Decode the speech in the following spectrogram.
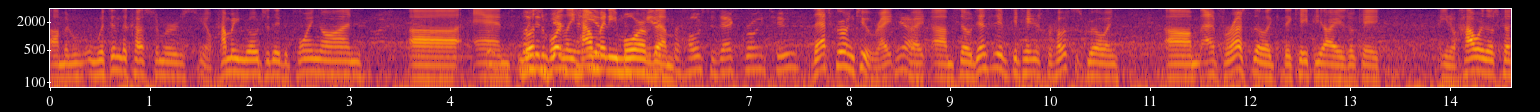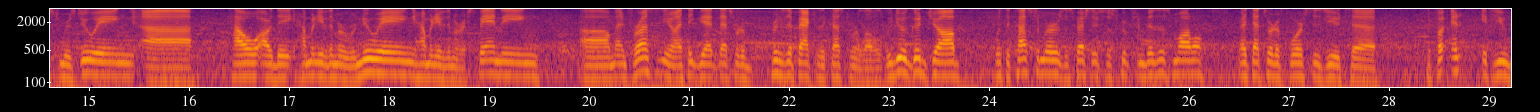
um, and within the customers, you know, how many nodes are they deploying on, uh, and most importantly, how many more of them. Per host, is that growing too? That's growing too, right? Yeah. Right. Um, so density of containers per host is growing, um, and for us, though, like the KPI is okay. You know, how are those customers doing? Uh, how are they? How many of them are renewing? How many of them are expanding? Um, and for us, you know, I think that that sort of brings it back to the customer level. If we do a good job with the customers, especially a subscription business model, right, that sort of forces you to, to and if you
